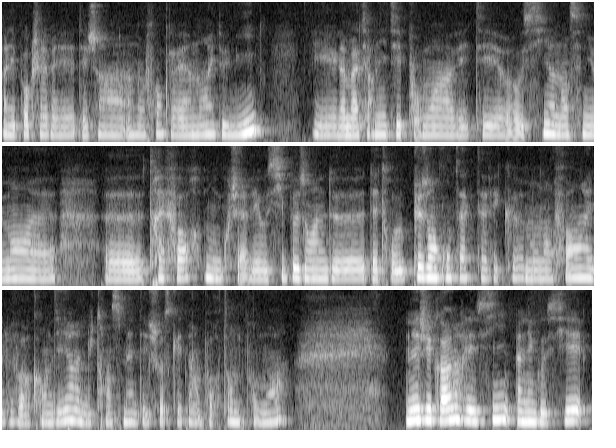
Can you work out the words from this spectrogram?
À l'époque, j'avais déjà un enfant qui avait un an et demi. Et la maternité pour moi avait été euh, aussi un enseignement euh, très fort. Donc j'avais aussi besoin d'être plus en contact avec mon enfant et de le voir grandir et de lui transmettre des choses qui étaient importantes pour moi. Mais j'ai quand même réussi à négocier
